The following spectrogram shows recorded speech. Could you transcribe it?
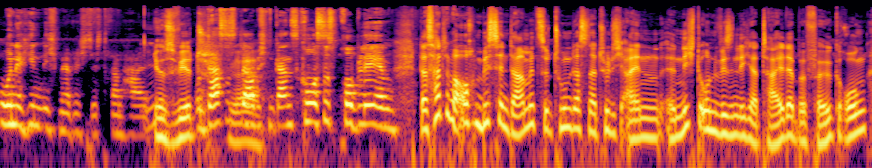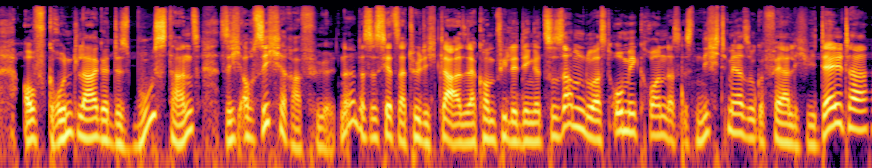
ohnehin nicht mehr richtig dran halten. Es wird, und das ist, ja. glaube ich, ein ganz großes Problem. Das hat aber auch ein bisschen damit zu tun, dass natürlich ein äh, nicht unwesentlicher Teil der Bevölkerung auf Grundlage des Boosterns sich auch sicherer fühlt. Ne? Das ist jetzt natürlich klar. Also da kommen viele Dinge zusammen. Du hast Omikron, das ist nicht mehr so gefährlich wie Delta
